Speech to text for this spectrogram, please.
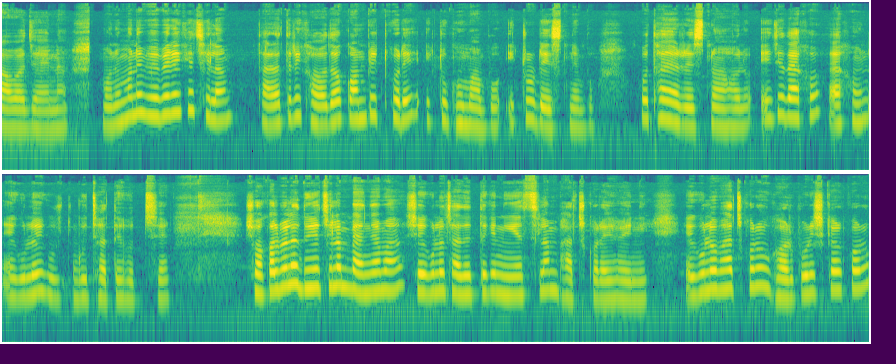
পাওয়া যায় না। মনে মনে ভেবে রেখেছিলাম, তাড়াতাড়ি খাওয়া দাওয়া কমপ্লিট করে একটু ঘুমাবো, একটু রেস্ট নেব। কোথায় আর রেস্ট নেওয়া হলো? এই যে দেখো, এখন এগুলোই গুছাতে হচ্ছে। সকালবেলা ধুয়েছিলাম প্যাঞ্জামা সেগুলো ছাদের থেকে নিয়ে এসেছিলাম, ভাজ করাই হয়নি। এগুলো ভাজ করো, ঘর পরিষ্কার করো,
